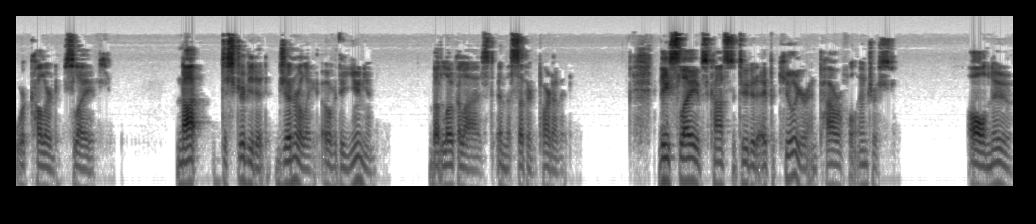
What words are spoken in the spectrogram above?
were colored slaves, not distributed generally over the Union, but localized in the southern part of it. These slaves constituted a peculiar and powerful interest. All knew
